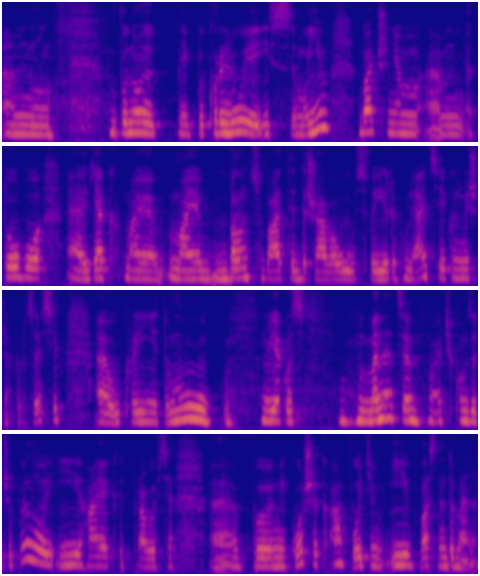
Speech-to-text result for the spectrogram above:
Ем, воно якби корелює із моїм баченням ем, того, е, як має, має балансувати держава у своїй регуляції економічних процесів е, в Україні. Тому ну якось. Мене це очком зачепило, і гаяк відправився е, в мій кошик, а потім і власне до мене.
